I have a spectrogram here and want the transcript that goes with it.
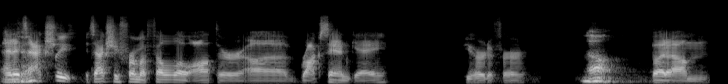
And it's actually it's actually from a fellow author, uh, Roxane Gay. Have you heard of her? No. But um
